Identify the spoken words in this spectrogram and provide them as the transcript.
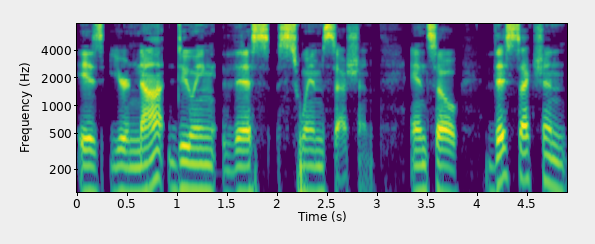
is you're not doing this swim session. And so, this section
